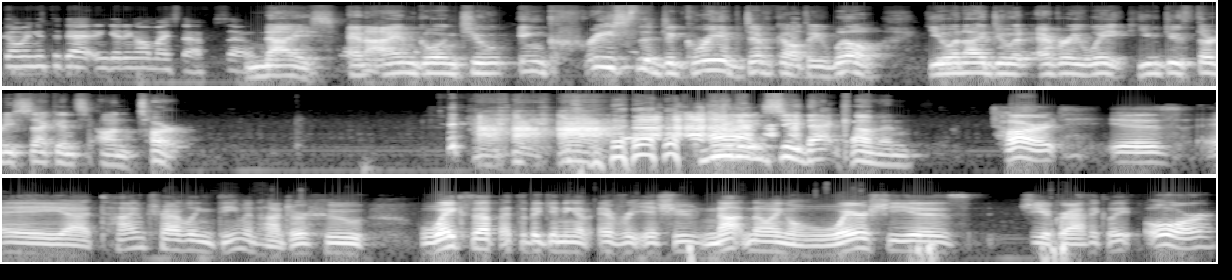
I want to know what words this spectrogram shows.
going into debt and getting all my stuff. So Nice. And I am going to increase the degree of difficulty. Will, you and I do it every week. You do 30 seconds on tart. ha ha ha. You didn't see that coming. Tart is a uh, time traveling demon hunter who wakes up at the beginning of every issue not knowing where she is geographically or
